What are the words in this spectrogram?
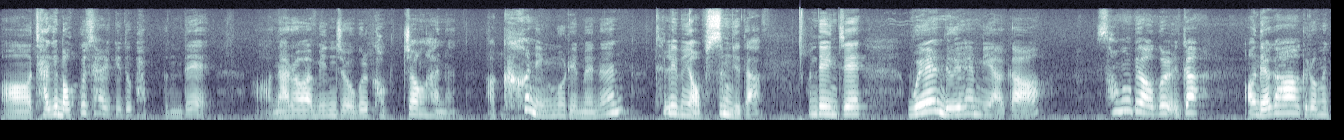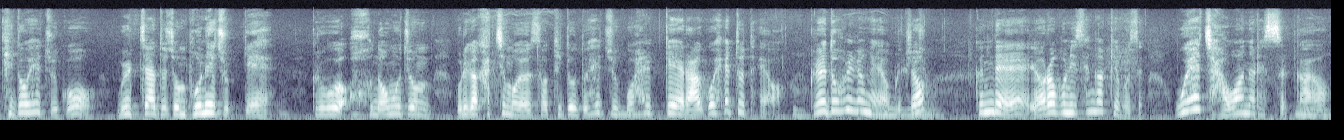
어, 자기 먹고 살기도 바쁜데 어, 나라와 민족을 걱정하는 어, 큰 인물임에는 틀림이 없습니다. 근데 이제 왜 느헤미야가 성벽을 그러니까 어, 내가 그러면 기도해주고 물자도 좀 보내줄게. 그리고 어, 너무 좀 우리가 같이 모여서 기도도 해주고 할게라고 해도 돼요. 그래도 훌륭해요, 그죠? 근데 여러분이 생각해 보세요. 왜 자원을 했을까요?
